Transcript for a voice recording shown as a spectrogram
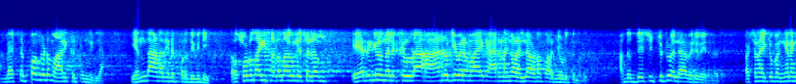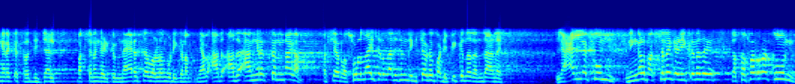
വിശപ്പ് അങ്ങോട്ട് മാറിക്കിട്ടുന്നില്ല. എന്താണ് അതിന്റെ പ്രതിവിധി? റസൂർലായി സല്ലാഹു അലൈഹി സ്വലം ഏതെങ്കിലും നിലക്കുള്ള ആരോഗ്യപരമായ കാരണങ്ങളല്ല അവിടെ പറഞ്ഞു കൊടുക്കുന്നത്. അത് ഉദ്ദേശിച്ചിട്ടുമല്ല അവർ വരുന്നത്. ഭക്ഷണം കഴിക്കുമ്പോൾ എങ്ങനെ എങ്ങനെയൊക്കെ ശ്രദ്ധിച്ചാൽ ഭക്ഷണം കഴിക്കും. നേരത്തെ വെള്ളം കുടിക്കണം. ഞാൻ അത് അത് അങ്ങനെയൊക്കെ ഉണ്ടാകാം. പക്ഷേ റസൂള്ളി ചെറുതാലും തിരിച്ചവിടെ പഠിപ്പിക്കുന്നത് എന്താണ്? ലാലക്കും നിങ്ങൾ ഭക്ഷണം കഴിക്കുന്നത് തസഫറക്കൂൻ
